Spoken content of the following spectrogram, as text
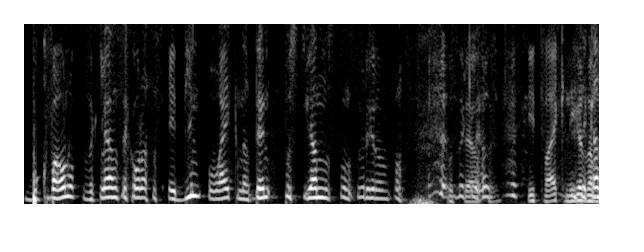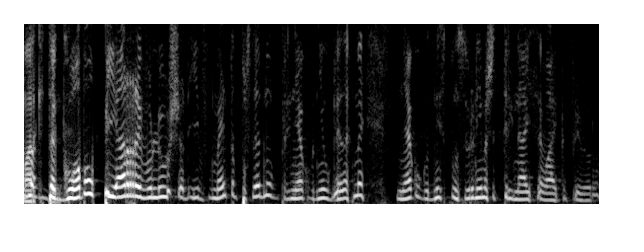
буквално, заклевам се хора, с един лайк на ден, постоянно спонсориран пост. Постоянно сме. се. И това е И книга се за казва маркетинг. The Global PR Revolution. И в момента, последно, при няколко дни го гледахме, няколко дни спонсорирани имаше 13 лайка, примерно.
